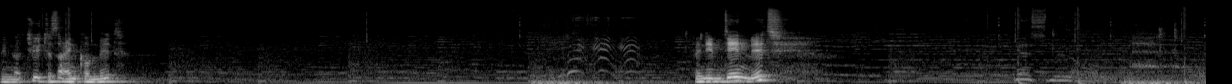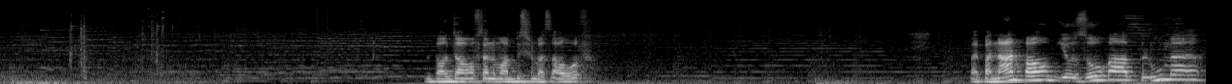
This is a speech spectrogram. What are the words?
Nehmen natürlich das Einkommen mit. Wir nehmen den mit. Und bauen darauf dann nochmal ein bisschen was auf. Weil Bananenbaum, Yosora, Blume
